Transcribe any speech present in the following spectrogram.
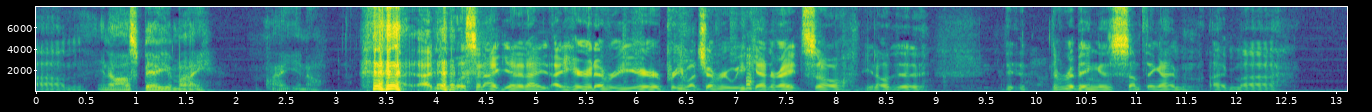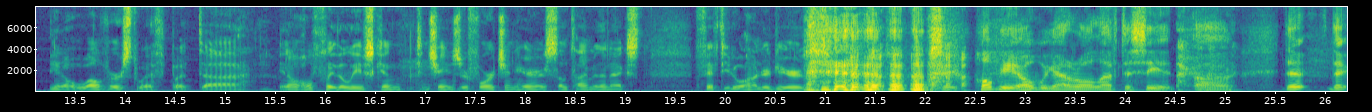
um, You know, I'll spare you my, my, you know. I, I mean, listen, I get it. I, I hear it every year, pretty much every weekend, right? So you know the the, the ribbing is something I'm I'm uh, you know well versed with, but uh, you know hopefully the Leafs can can change their fortune here sometime in the next fifty to hundred years. we'll see. Hope you hope we got it all left to see it. Uh, there, there,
